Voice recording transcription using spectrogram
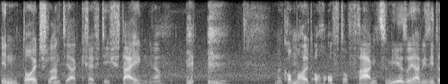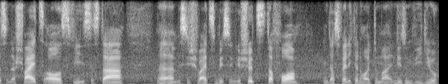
in Deutschland ja kräftig steigen. Ja. Und dann kommen halt auch oft Fragen zu mir, so ja, wie sieht das in der Schweiz aus? Wie ist es da? Ähm, ist die Schweiz ein bisschen geschützt davor? Und das werde ich dann heute mal in diesem Video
